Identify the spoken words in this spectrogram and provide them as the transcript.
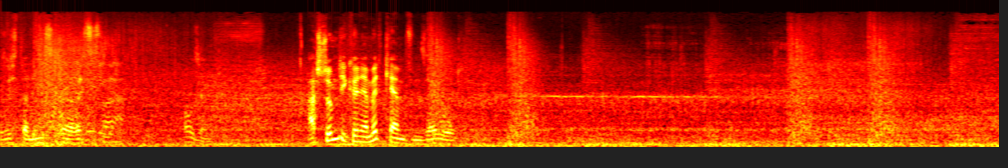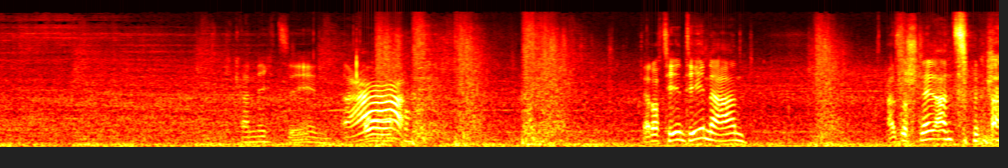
Vorsicht, da links, äh, rechts. Pause. Ach stimmt, die können ja mitkämpfen. Sehr gut. Ich kann nichts sehen. Ah! Oh. Der hat doch TNT in der Hand. Also schnell anzünden.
